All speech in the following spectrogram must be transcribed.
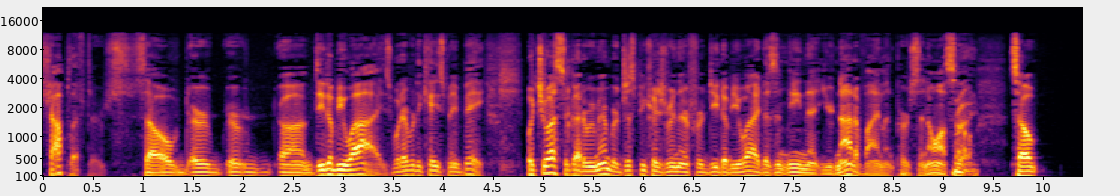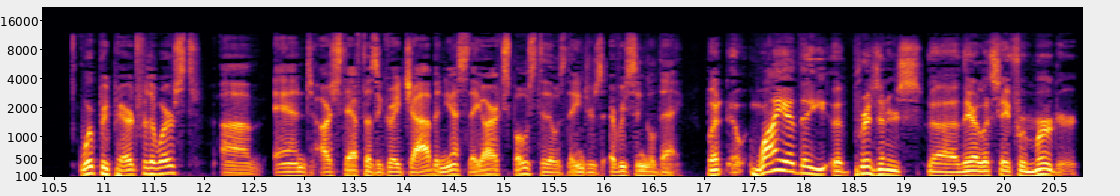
shoplifters, so or, or uh, DWIs, whatever the case may be. But you also got to remember, just because you're in there for DWI doesn't mean that you're not a violent person. Also, Right. so we're prepared for the worst, um, and our staff does a great job. And yes, they are exposed to those dangers every single day. But uh, why are the uh, prisoners uh, there, let's say, for murder?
